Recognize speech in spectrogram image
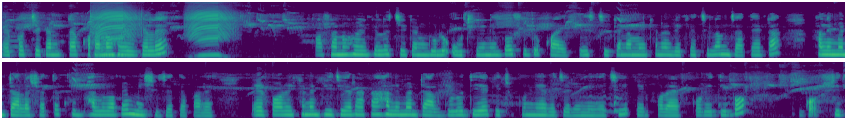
এরপর চিকেনটা কষানো হয়ে গেলে কষানো হয়ে গেলে চিকেনগুলো উঠিয়ে নেব। শুধু কয়েক পিস চিকেন আমি এখানে রেখেছিলাম যাতে এটা হালিমের ডালের সাথে খুব ভালোভাবে মিশে যেতে পারে। এরপর এখানে ভিজিয়ে রাখা হালিমের ডালগুলো দিয়ে কিছুক্ষণ নেড়ে চেড়ে নিয়েছি। এরপর অ্যাড করে দিব শীত,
